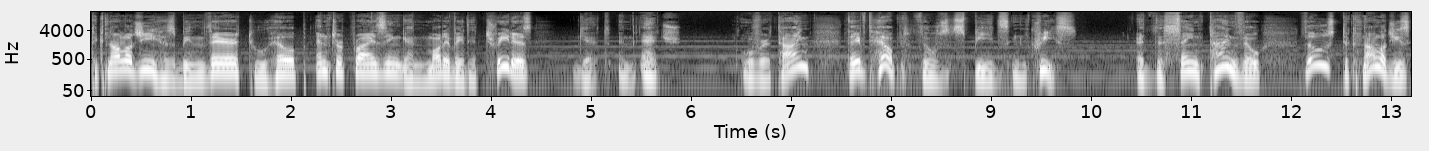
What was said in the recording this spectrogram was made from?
technology has been there to help enterprising and motivated traders get an edge. Over time, they've helped those speeds increase. At the same time, though, those technologies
